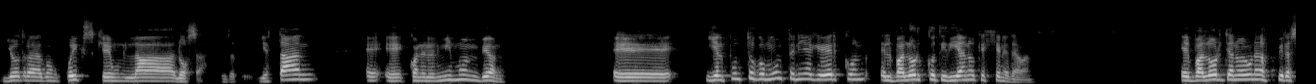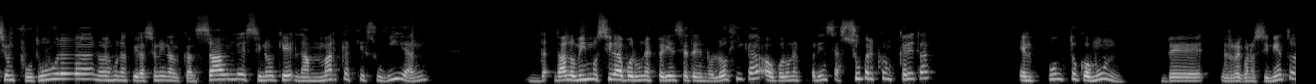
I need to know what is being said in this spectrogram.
y otra con Quix, que es un la losa. Y estaban eh, eh, con el mismo envión. y el punto común tenía que ver con el valor cotidiano que generaban el valor ya no es una aspiración futura, no es una aspiración inalcanzable, sino que las marcas que subían, da, lo mismo si era por una experiencia tecnológica o por una experiencia súper concreta, el punto común del reconocimiento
